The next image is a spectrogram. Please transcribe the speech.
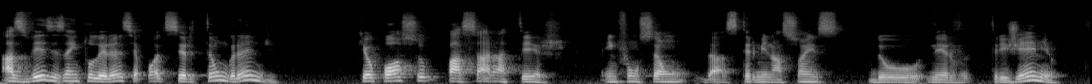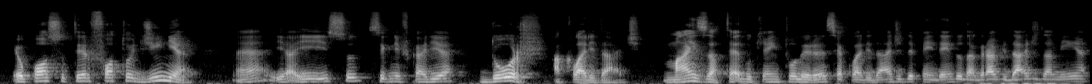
Às vezes a intolerância pode ser tão grande que eu posso passar a ter, em função das terminações do nervo trigêmeo, eu posso ter fotodínia, né? e aí isso significaria dor à claridade mais até do que a intolerância à claridade, dependendo da gravidade da minha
